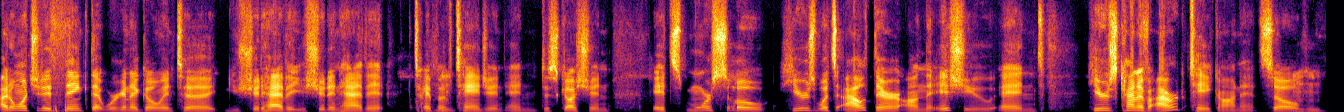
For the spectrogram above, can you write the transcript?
I don't want you to think that we're gonna go into you should have it, you shouldn't have it type Mm-hmm. of tangent and discussion. It's more so here's what's out there on the issue, and here's kind of our take on it. So, Mhm.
